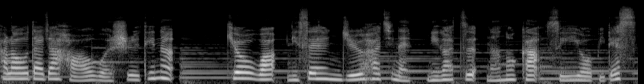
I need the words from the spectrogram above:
Hello，大家好，我是 Tina。今日は二千十八年二月七日水曜日です。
